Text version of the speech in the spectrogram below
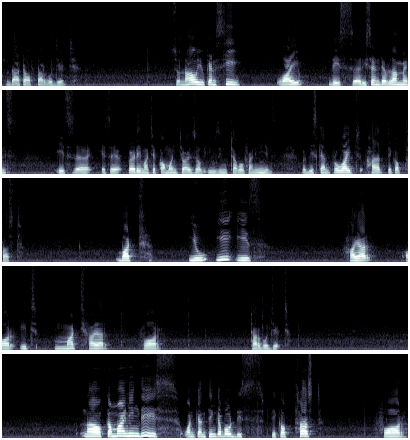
that of turbojet. So, now you can see why these uh, recent developments is, uh, is a pretty much a common choice of using turbofan engines, but this can provide higher takeoff thrust. But U e is higher or it's much higher for turbojet. Now, combining this one can think about this takeoff thrust for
